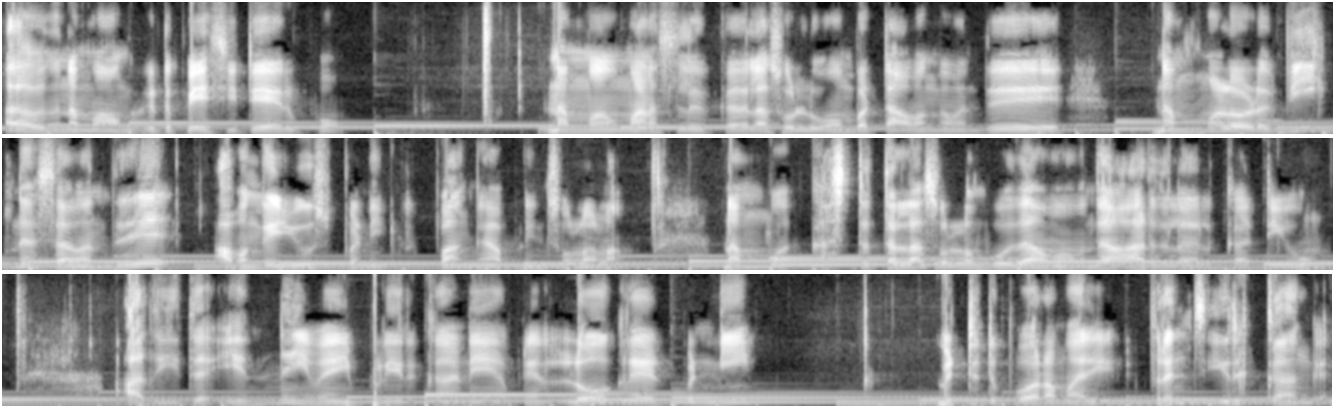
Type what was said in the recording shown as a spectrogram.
அதாவது நம்ம அவங்கக்கிட்ட பேசிகிட்டே இருப்போம். நம்ம மனசில் இருக்கிறதெல்லாம் சொல்லுவோம். பட் அவங்க வந்து நம்மளோட வீக்னஸை வந்து அவங்க யூஸ் பண்ணியிருப்பாங்க அப்படின்னு சொல்லலாம். நம்ம கஷ்டத்தெல்லாம் சொல்லும்போது அவன் வந்து ஆறுதலாக இருக்காட்டியும் அது இதை என்ன இவன் இப்படி இருக்கானே? அப்படின்னு லோ கிரேட் பண்ணி விட்டுட்டு போகிற மாதிரி ஃப்ரெண்ட்ஸ் இருக்காங்க.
